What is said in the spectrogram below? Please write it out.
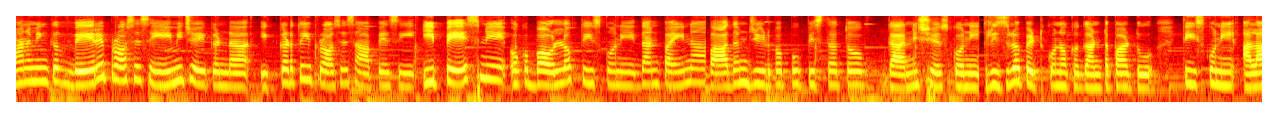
మనం ఇంకా వేరే ప్రాసెస్ ఏమీ చేయకుండా ఇక్కడతో ఈ ప్రాసెస్ ఆపేసి ఈ పేస్ట్ని ఒక బౌల్లోకి తీసుకొని దానిపైన బాదం జీడిపప్పు పిస్తాతో గార్నిష్ చేసుకొని ఫ్రిడ్జ్లో పెట్టుకొని ఒక గంట పాటు తీసుకొని అలా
